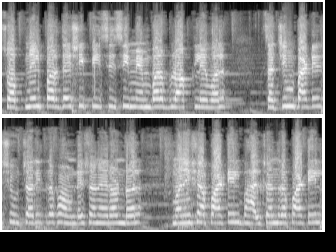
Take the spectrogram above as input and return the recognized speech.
Swapnil Pardeshi PCC member block level Sachin Patil Shivcharitra foundation Erandol Manisha Patil Bhalchandra Patil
